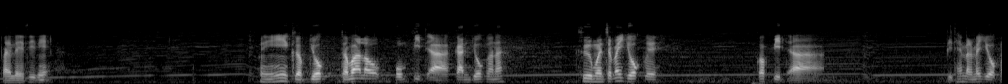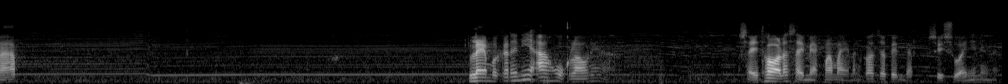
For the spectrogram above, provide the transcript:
ไปเลยที่นี้นี่เกือบยก แต่ว่าเราผมปิดอ่าการยกแล้วนะ คือมันจะไม่ยกเลย ก็ปิดอ่า ปิดให้มันไม่ยกนะครับ แรงเหมือนกันนะนี่ R6 เราเนี่ย ใส่ท่อแล้วใส่แม็กมาใหม่ มันก็จะเป็นแบบสวยๆนิดนึงนะ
